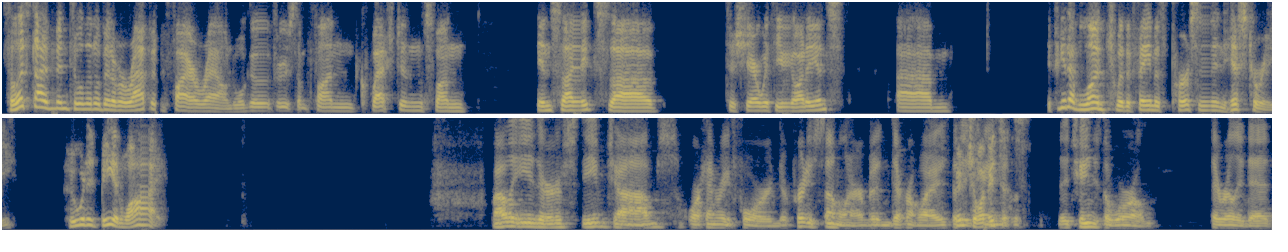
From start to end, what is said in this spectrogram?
So let's dive into a little bit of a rapid fire round. We'll go through some fun questions, fun insights uh, to share with the audience. Um, if you could have lunch with a famous person in history, who would it be and why? Probably either Steve Jobs or Henry Ford. They're pretty similar, but in different ways. But Good they choices. Changed, they changed the world. They really did.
